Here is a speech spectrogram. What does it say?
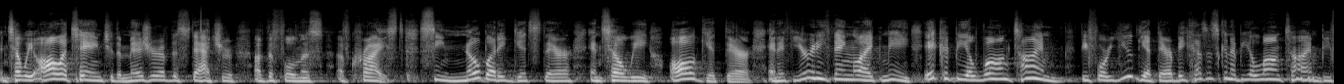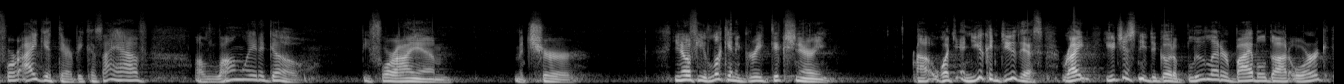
until we all attain to the measure of the stature of the fullness of Christ. See, nobody gets there until we all get there. And if you're anything like me, it could be a long time before you get there because it's going to be a long time before I get there because I have a long way to go before I am mature. You know, if you look in a Greek dictionary, uh, what, and you can do this, right? You just need to go to blueletterbible.org,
